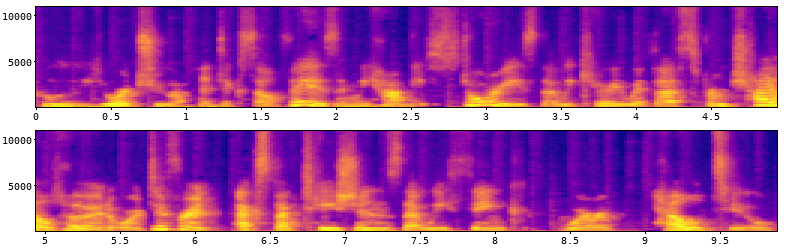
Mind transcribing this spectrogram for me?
who your true authentic self is. And we have these stories that we carry with us from childhood or different expectations that we think we're held to.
